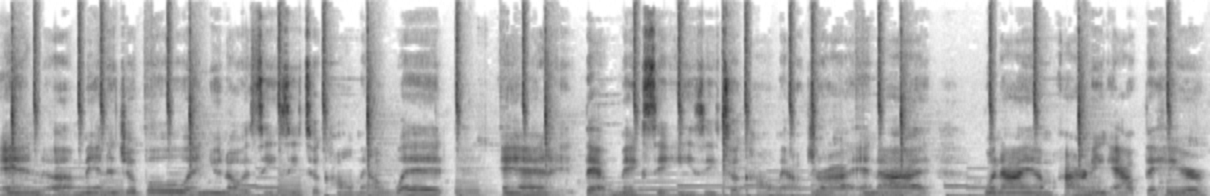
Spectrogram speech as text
and uh, manageable and you know it's easy to comb out wet and that makes it easy to comb out dry. And I when I am ironing out the hair,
